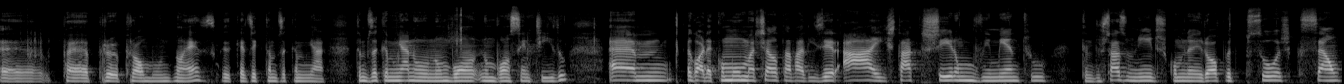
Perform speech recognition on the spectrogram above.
Uh, para, para, para, o mundo, não é? Quer dizer que estamos a caminhar, estamos a caminhar num, num bom, num bom sentido. Um, agora, como o Marcelo estava a dizer, ah, está a crescer um movimento tanto nos Estados Unidos como na Europa, de pessoas que são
